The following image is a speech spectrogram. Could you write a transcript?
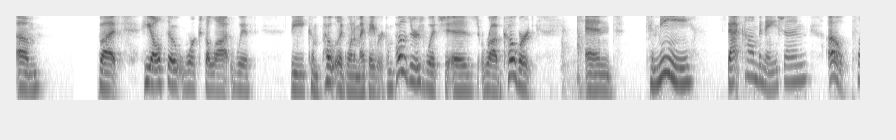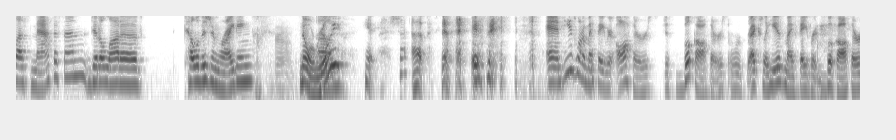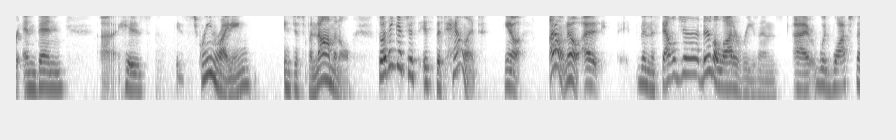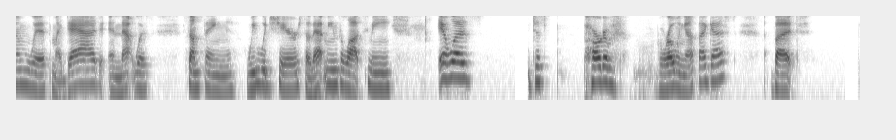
Um, but he also works a lot with the compo like one of my favorite composers, which is Rob Cobert. And to me, that combination, oh, plus Matheson did a lot of television writing. No, really? Um, yeah, shut up. It's and he's one of my favorite authors, just book authors, or actually he is my favorite book author. And then uh, his his screenwriting is just phenomenal. So I think it's just it's the talent. You know, I don't know. I the nostalgia. There's a lot of reasons. I would watch them with my dad, and that was something we would share. So that means a lot to me. It was just part of growing up, I guess. But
